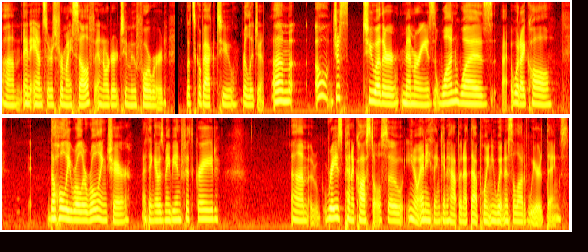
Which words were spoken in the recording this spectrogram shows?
um, and answers for myself in order to move forward. Let's go back to religion. Um, oh, just two other memories. One was uh, what I call the holy roller rolling chair. I think I was maybe in fifth grade um, raised Pentecostal, so you know anything can happen at that point. You witness a lot of weird things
